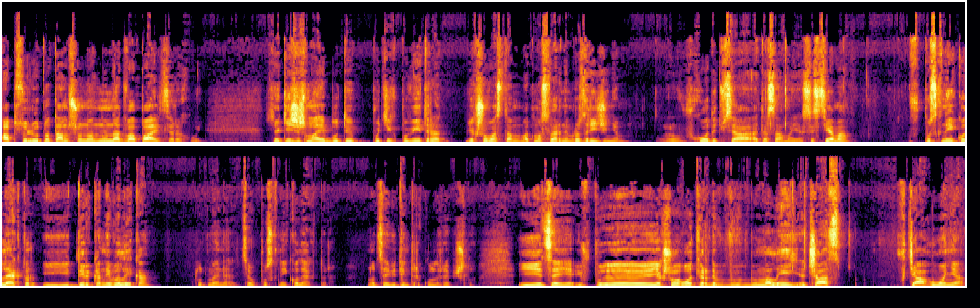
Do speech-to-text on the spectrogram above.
абсолютно там, що ну, ну, на два пальці рахуй. Який же ж має бути потік повітря, якщо у вас там атмосферним розрідженням е, входить вся та сама система, впускний колектор і дирка невелика. Тут в мене це впускний колектор. Ну, це від інтеркулера пішло. І це є. І впу- е, якщо отвір в- в- малий, час втягування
